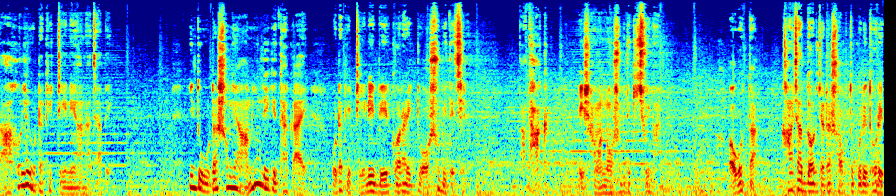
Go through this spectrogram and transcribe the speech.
তাহলে ওটাকে টেনে আনা যাবে। কিন্তু ওটার সঙ্গে আমি লেগে থাকায় ওটাকে টেনে বের করার একটু অসুবিধে ছিল। তা থাক, এই সামান্য অসুবিধে কিছুই নয়। অগত্যা, খাঁচার দরজাটা শক্ত করে ধরে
